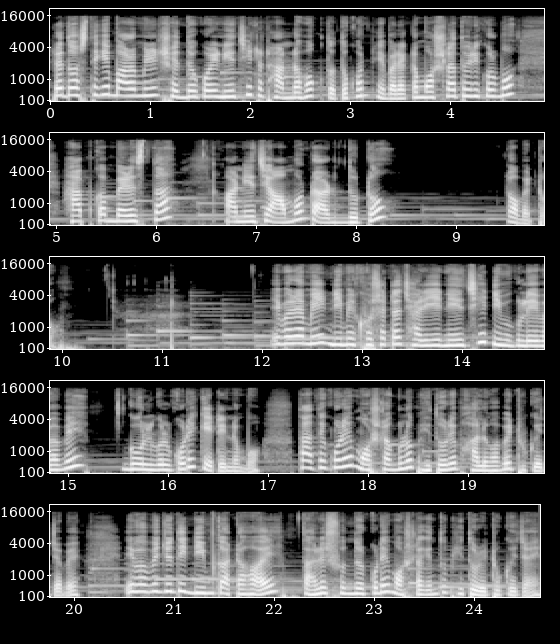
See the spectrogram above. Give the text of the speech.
এটা দশ থেকে বারো মিনিট সেদ্ধ করে নিয়েছি। এটা ঠান্ডা হোক ততক্ষণ। এবার একটা মশলা তৈরি করব। হাফ কাপ বেরেস্তা আর নিয়েছি আমন্ড আর দুটো টমেটো। এবারে আমি ডিমের খোসাটা ছাড়িয়ে নিয়েছি। ডিমগুলো এভাবে গোল গোল করে কেটে নেব। তাতে করে মশলাগুলো ভেতরে ভালোভাবে ঢুকে যাবে। এভাবে যদি ডিম কাটা হয়, তাহলে সুন্দর করে মশলা কিন্তু ভিতরে ঢুকে যায়।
